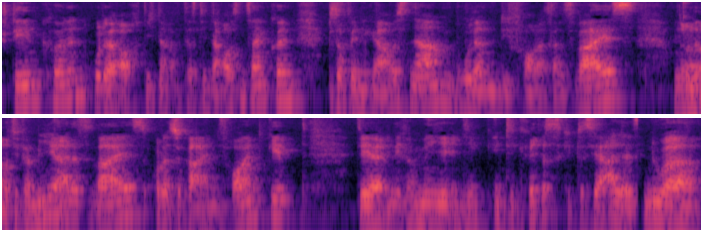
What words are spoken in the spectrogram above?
stehen können oder auch nicht nach, das nicht nach außen zeigen können, bis auf wenige Ausnahmen, wo dann die Frau das alles weiß und Ja. dann auch die Familie alles weiß oder es sogar einen Freund gibt, der in die Familie integ- integriert ist. Das gibt es ja alles. Nur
